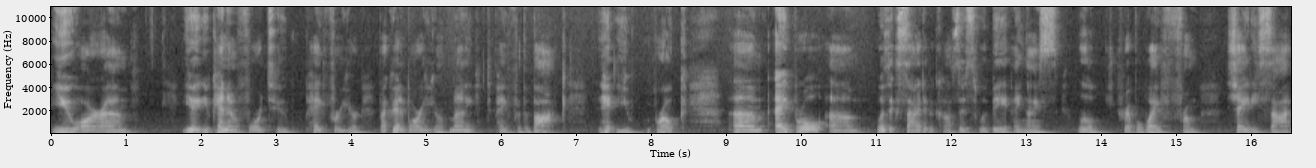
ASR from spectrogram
You are um, you you can't afford to pay for your bike. You had to borrow your money to pay for the bike. that you broke." Um, April um, was excited because this would be a nice little trip away from Shadyside.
